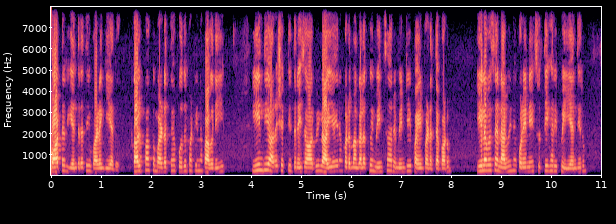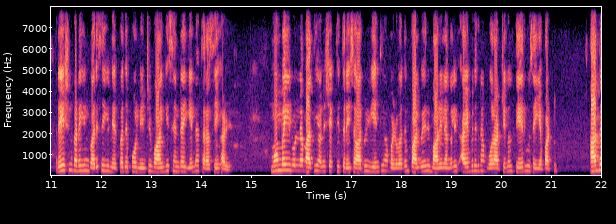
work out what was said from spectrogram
வாட்டர் இயந்திரத்தை வழங்கியது. கல்பாக்கம் அடுத்த புதுப்பட்டின பகுதியில் இந்திய அணுசக்தி துறை சார்பில் ஐயாயிரம் குடும்பங்களுக்கு மின்சாரமின்றி பயன்படுத்தப்படும் இலவச நவீன குடிநீர் சுத்திகரிப்பு இயந்திரம் ரேஷன் கடையின் வரிசையில் நிற்பது போல் நின்று வாங்கி சென்ற இல்லத்தரசிகள் மும்பையில் உள்ள மத்திய அணுசக்தி துறை சார்பில் இந்தியா முழுவதும் பல்வேறு மாநிலங்களில் ஐம்பது கிராம் ஊராட்சிகள் தேர்வு செய்யப்பட்டு அந்த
